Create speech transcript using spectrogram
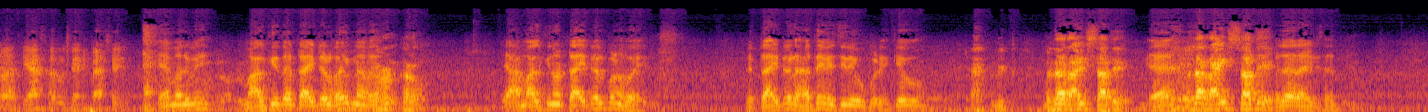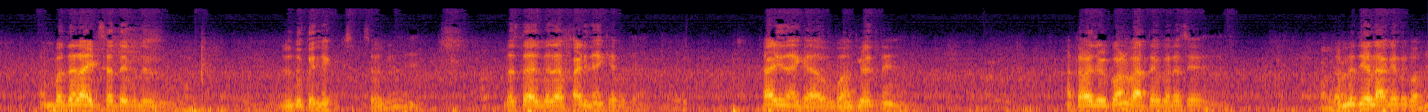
હા, ત્યાં ખરું તેની પાસે જ. એમ મને ભાઈ માલકી તો ટાઇટલ હોય ના હોય? ને આ માલકીનો ટાઇટલ પણ હોય. તે ટાઇટલ હાથે વેચી દેવું પડે કેવું? બધા રાઈટ સાથે. હે? બધા રાઈટ સાથે. બધા રાઈટ સાથે. આમ બધા રાઈટ સાથે બધું જુદું કરી નાખ્યું સમજ ને દસ્તાવેજ બધા ફાડી નાખ્યા બધા. ફાડી નાખ્યા આવું ભાંગ્યું જ નહીં. તમારા જોડે કોણ વાતો કરે છે? તમને જે લાગે તો કોને?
